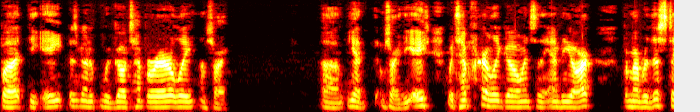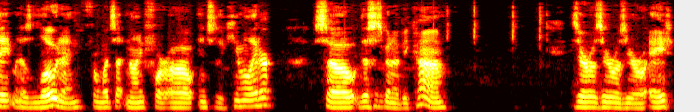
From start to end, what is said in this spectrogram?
but the 8 is going to would go temporarily, I'm sorry, um, yeah, I'm sorry, the 8 would temporarily go into the MBR. But remember, this statement is loading from what's at 940 into the accumulator. So this is going to become 0008,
